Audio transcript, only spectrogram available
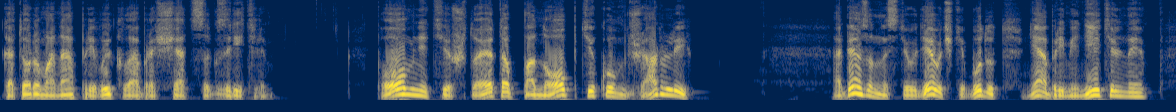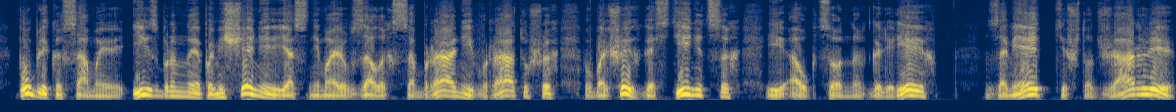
которым она привыкла обращаться к зрителям. — Помните, что это паноптикум Джарли. Обязанности у девочки будут необременительные, публика самая избранная, помещения я снимаю в залах собраний, в ратушах, в больших гостиницах и аукционных галереях. Заметьте, что Джарли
